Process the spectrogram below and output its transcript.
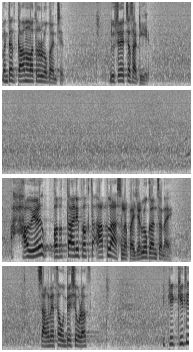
पण त्यात काम मात्र लोकांचे दुसऱ्याच्यासाठी आहे. हा वेळ फक्त आणि फक्त आपला असला पाहिजे लोकांचा नाही. सांगण्याचा उद्देश एवढाच. की किती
